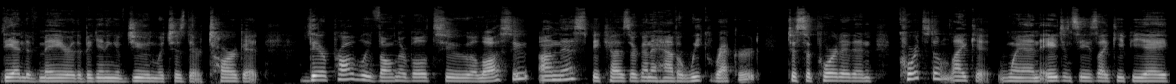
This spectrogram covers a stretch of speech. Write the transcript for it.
the end of May or the beginning of June, which is their target. They're probably vulnerable to a lawsuit on this because they're going to have a weak record to support it. And courts don't like it when agencies like EPA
